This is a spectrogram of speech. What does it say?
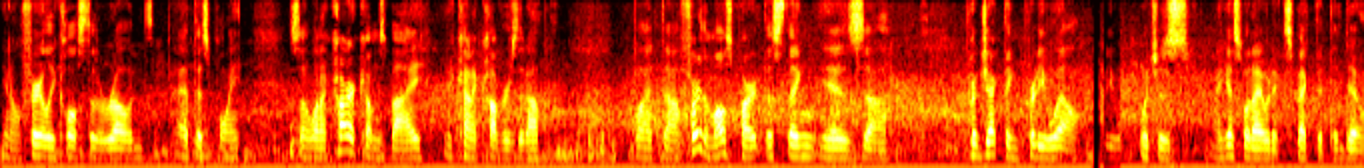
you know, fairly close to the road at this point. So when a car comes by, it kind of covers it up. But uh, for the most part, this thing is uh, projecting pretty well, which is, I guess, what I would expect it to do.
